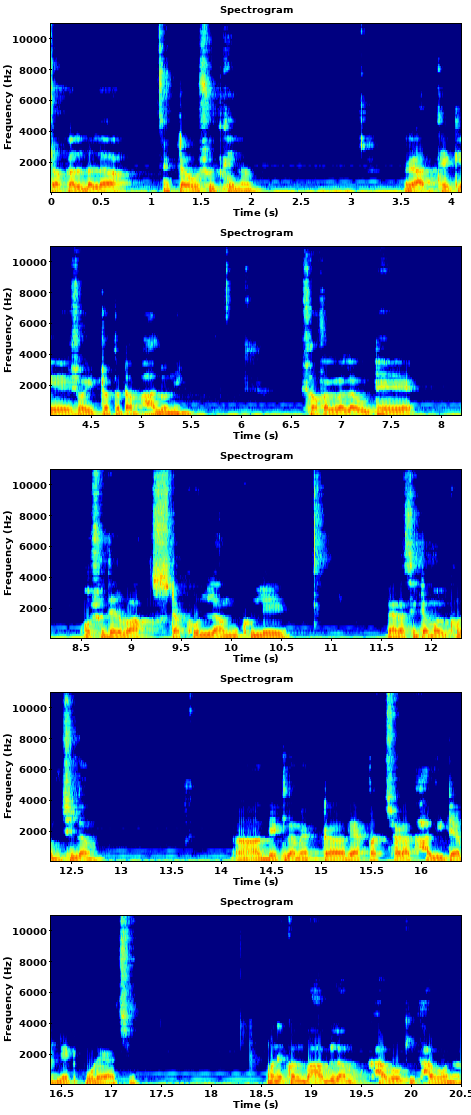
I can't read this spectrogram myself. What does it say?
সকালবেলা একটা ওষুধ খেলাম। রাত থেকে শরীরটা অতটা ভালো নেই। সকালবেলা উঠে ওষুধের বাক্সটা খুললাম, খুলে প্যারাসিটামল খুঁজছিলাম। দেখলাম একটা র্যাপার ছাড়া খালি ট্যাবলেট পড়ে আছে। অনেকক্ষণ ভাবলাম, খাব কি খাব না।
